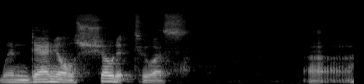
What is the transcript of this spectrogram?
when daniel showed it to us uh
